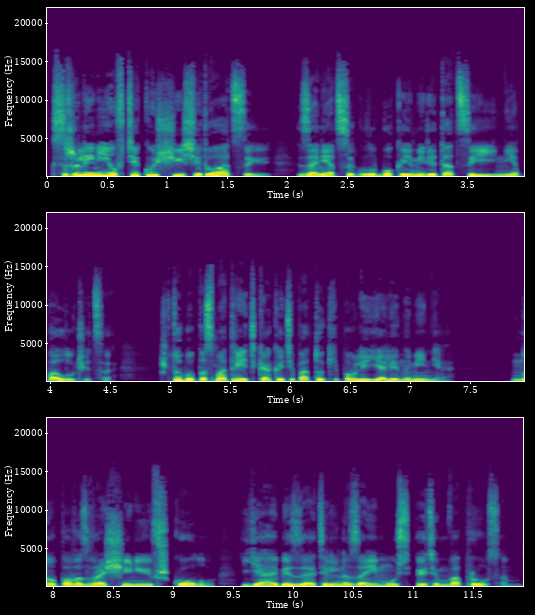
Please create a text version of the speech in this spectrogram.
К сожалению, в текущей ситуации заняться глубокой медитацией не получится, чтобы посмотреть, как эти потоки повлияли на меня. Но по возвращению в школу я обязательно займусь этим вопросом.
